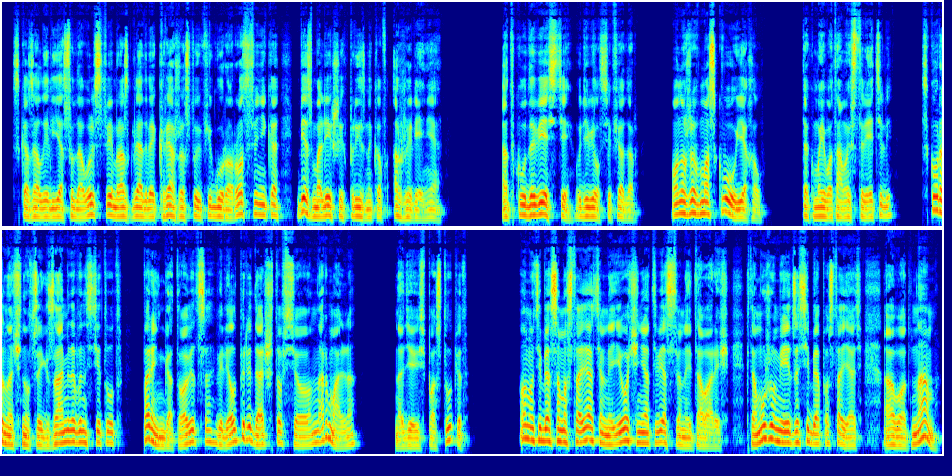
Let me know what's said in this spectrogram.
— сказал Илья с удовольствием, разглядывая кряжестую фигуру родственника без малейших признаков ожирения. «Откуда вести?» — удивился Федор. «Он уже в Москву уехал». «Так мы его там и встретили. Скоро начнутся экзамены в институт. Парень готовится, велел передать, что все нормально. Надеюсь, поступит. Он у тебя самостоятельный и очень ответственный товарищ, к тому же умеет за себя постоять. А вот нам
